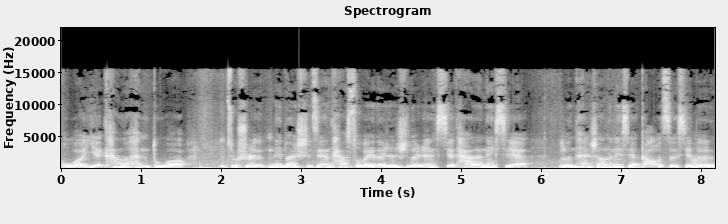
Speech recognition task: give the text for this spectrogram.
我也看了很多，就是那段时间他所谓的认识的人写他的那些论坛上的那些稿子，写的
